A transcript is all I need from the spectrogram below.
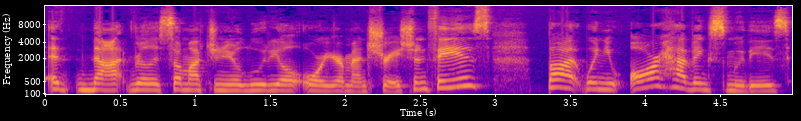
and not really so much in your luteal or your menstruation phase. But when you are having smoothies,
